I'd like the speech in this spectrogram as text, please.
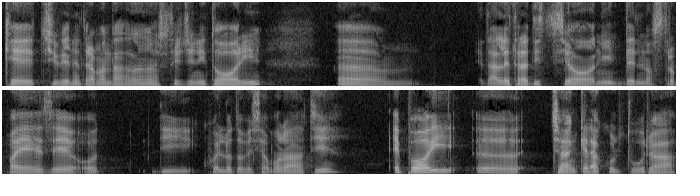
che ci viene tramandata dai nostri genitori ehm, dalle tradizioni del nostro paese o di quello dove siamo nati e poi eh, c'è anche la cultura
